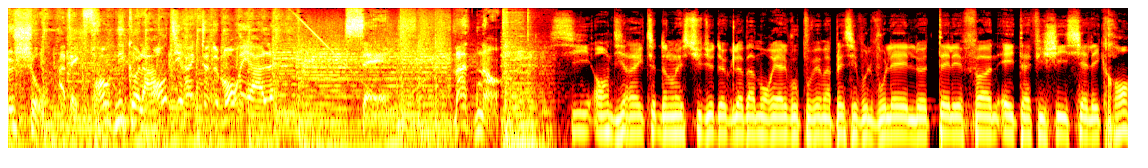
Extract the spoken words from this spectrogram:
Le show avec Franck Nicolas en direct de Montréal, c'est maintenant. Ici en direct dans les studios de Globe à Montréal, vous pouvez m'appeler si vous le voulez. Le téléphone est affiché ici à l'écran.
